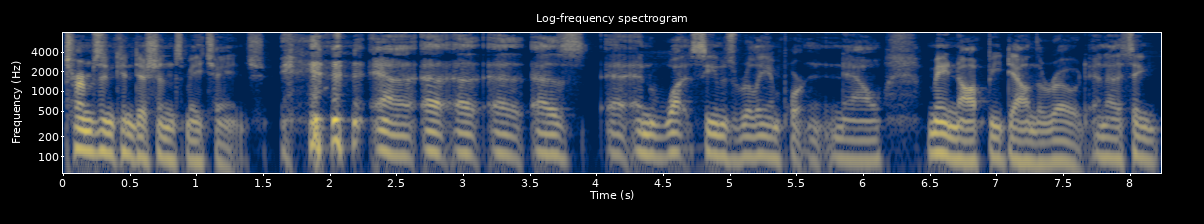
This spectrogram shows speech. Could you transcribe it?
terms and conditions may change as, and what seems really important now may not be down the road. And I think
